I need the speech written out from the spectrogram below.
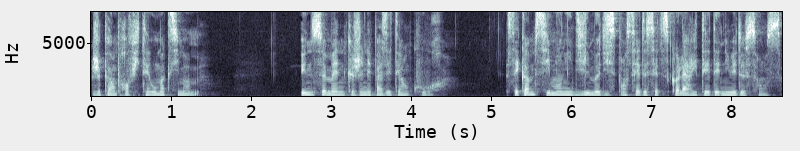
je peux en profiter au maximum. Une semaine que je n'ai pas été en cours. C'est comme si mon idylle me dispensait de cette scolarité dénuée de sens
